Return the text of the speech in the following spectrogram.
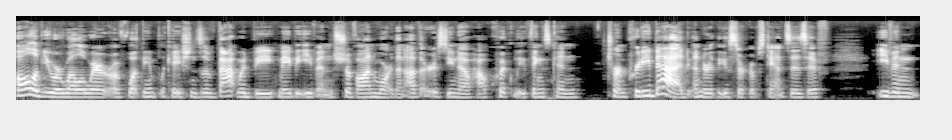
all of you are well aware of what the implications of that would be, maybe even Siobhan more than others. You know how quickly things can turn pretty bad under these circumstances if even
